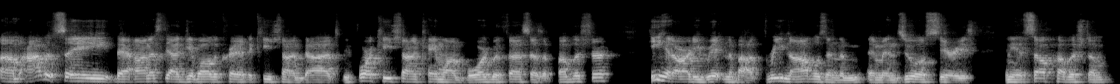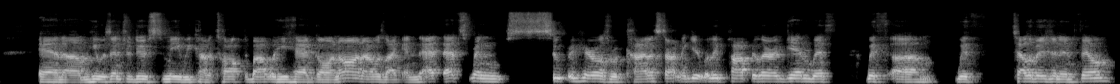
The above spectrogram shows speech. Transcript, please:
Um, I would say that honestly, I give all the credit to Keyshawn Dodds. Before Keyshawn came on board with us as a publisher, he had already written about three novels in the in series, and he had self-published them. And um, he was introduced to me. We kind of talked about what he had going on. I was like, and that, that's when superheroes were kind of starting to get really popular again with with um, with television and film.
